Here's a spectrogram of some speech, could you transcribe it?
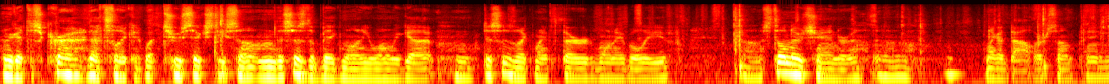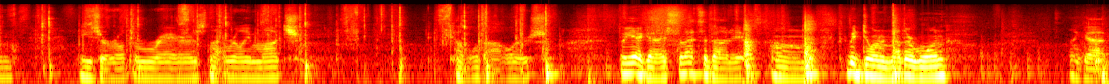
then we got the scrap. That's like what 260 something. This is the big money one we got. This is like my third one, I believe. Uh, still no Chandra. Uh, like a dollar something. These are all the rares, not really much. A couple dollars. But yeah, guys, so that's about it. Um, we'll be doing another one. I got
